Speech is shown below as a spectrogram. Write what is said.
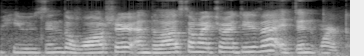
He was in the water and the last time I tried to do that, it didn't work.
